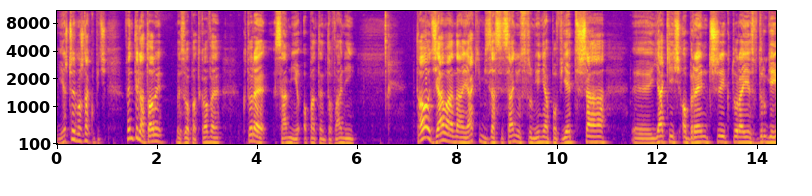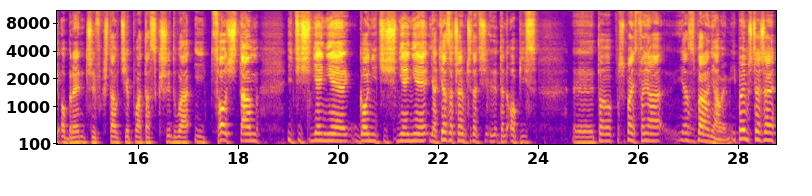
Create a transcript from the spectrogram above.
jeszcze można kupić wentylatory bezłopatkowe, które sami opatentowali. To działa na jakimś zasysaniu strumienia powietrza, y, jakiejś obręczy, która jest w drugiej obręczy w kształcie płata skrzydła i coś tam i ciśnienie goni ciśnienie. Jak ja zacząłem czytać y, ten opis, y, to proszę Państwa, ja, ja zbaraniałem. I powiem szczerze,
